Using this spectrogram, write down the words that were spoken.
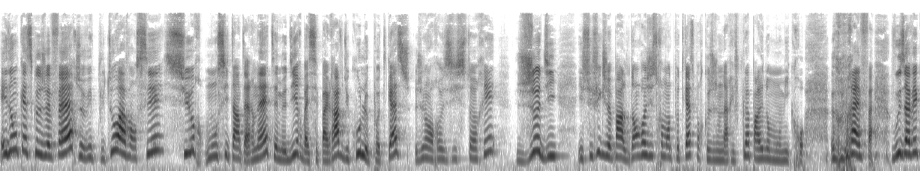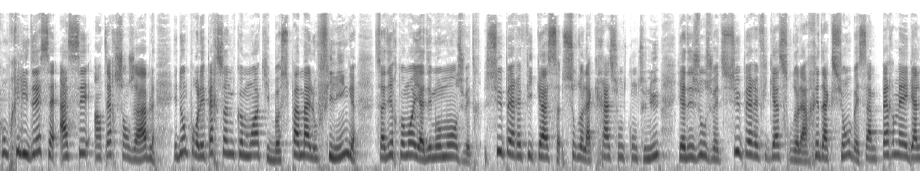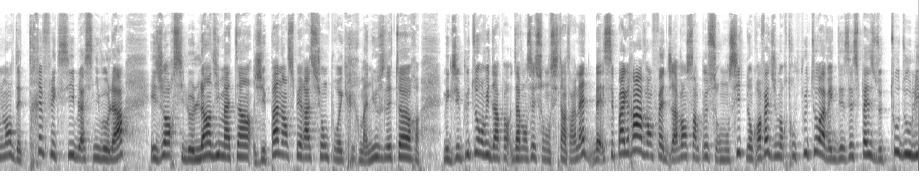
Et donc, qu'est-ce que je vais faire? Je vais plutôt avancer sur mon site internet et me dire, bah, c'est pas grave, du coup, le podcast, je l'enregistrerai jeudi. Il suffit que je parle d'enregistrement de podcast pour que je n'arrive plus à parler dans mon micro. Bref, vous avez compris l'idée, c'est assez interchangeable. Et donc pour les personnes comme moi qui bossent pas mal au feeling, c'est-à-dire que moi, il y a des moments où je vais être super efficace sur de la création de contenu, il y a des jours où je vais être super efficace sur de la rédaction, ben, ça me permet également d'être très flexible à ce niveau-là. Et genre, si le lundi matin, j'ai pas d'inspiration pour écrire ma newsletter, mais que j'ai plutôt envie d'avancer sur mon site internet, ben, c'est pas grave en fait, j'avance un peu sur mon site. Donc en fait, je me retrouve plutôt avec des espèces de to-do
